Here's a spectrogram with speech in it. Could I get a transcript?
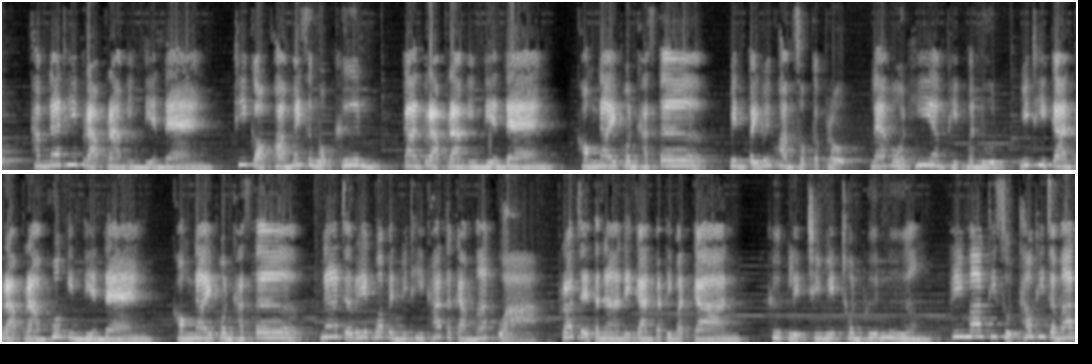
กทำหน้าที่ปราบปรามอินเดียนแดง ที่ก่อความไม่สงบขึ้น การปราบปรามอินเดียนแดง ของนายพลคัสเตอร์ เป็นไปด้วยความสกปรก และโหดเหี้ยมผิดมนุษย์ วิธีการปราบปรามพวกอินเดียนแดง ของนายพลคัสเตอร์ น่าจะเรียกว่าเป็นวิธีฆาตกรรมมากกว่า เพราะเจตนาในการปฏิบัติการ คือปลิดชีวิตชนพื้นเมือง ให้มากที่สุดเท่าที่จะมาก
